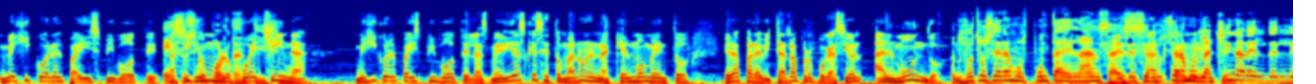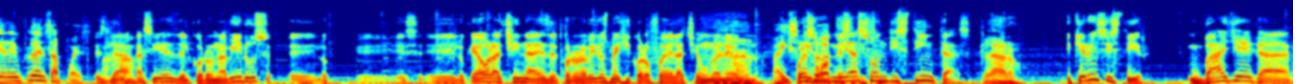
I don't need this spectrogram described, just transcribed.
México era el país pivote. Eso Así es como lo fue. China, México era el país pivote. Las medidas que se tomaron en aquel momento era para evitar la propagación al mundo. Nosotros éramos punta de lanza, es decir, nosotros éramos la. China del, del- de la influenza, pues. Es la- Ajá. así es del coronavirus. eh, lo, eh, es, eh, lo que ahora China es del coronavirus, México lo fue del H1N1. Ah, país Por eso las medidas son distintas. Claro. Y quiero insistir, va a llegar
